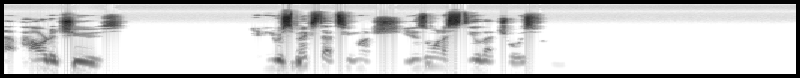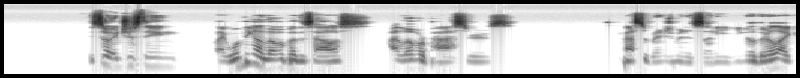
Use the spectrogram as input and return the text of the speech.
that power to choose. And he respects that too much. He doesn't want to steal that choice from you. It's so interesting. Like, one thing I love about this house, I love our pastors, Pastor Benjamin and Sunny. You know, they're like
